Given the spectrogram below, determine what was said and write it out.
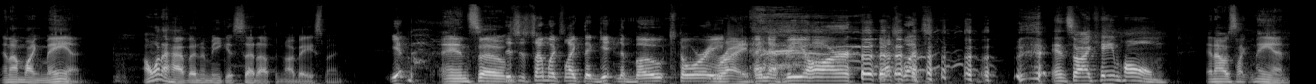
and I'm like, man, I want to have an Amiga set up in my basement. Yep. And so This is so much like the getting the boat story, Right. And the VR. That's what's and so I came home and I was like, man,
